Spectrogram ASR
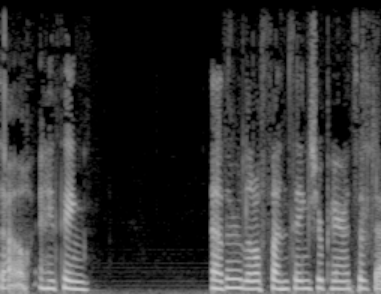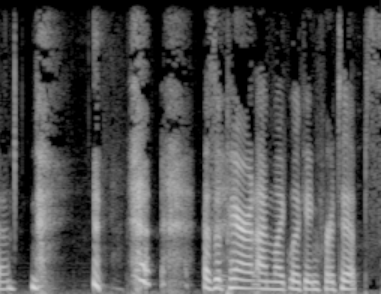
So, anything, other little fun things your parents have done? As a parent, I'm like looking for tips.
